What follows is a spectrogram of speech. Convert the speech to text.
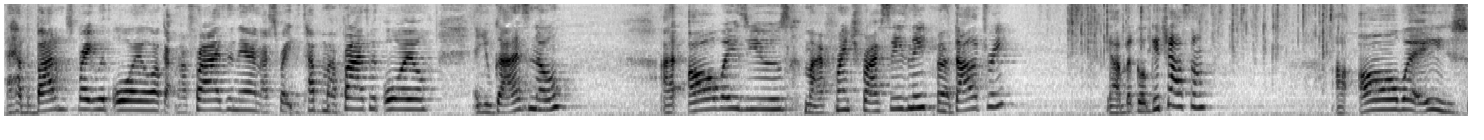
I have the bottom sprayed with oil. I got my fries in there and I sprayed the top of my fries with oil. And you guys know I always use my french fry seasoning from the Dollar Tree. Y'all better go get y'all some. I always,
